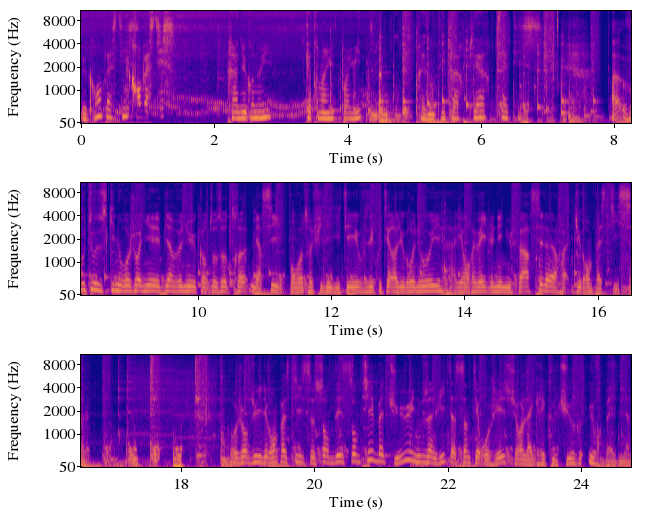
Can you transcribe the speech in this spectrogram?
Le Grand Pastis. Grand Pastis. Radio Grenouille 88.8. Présenté par Pierre Psaltis. À vous tous qui nous rejoignez, bienvenue. Quant aux autres, merci pour votre fidélité. Vous écoutez Radio Grenouille. Allez, on réveille le nénuphar. C'est l'heure du Grand Pastis. Aujourd'hui, le Grand Pastis sort des sentiers battus et nous invite à s'interroger sur l'agriculture urbaine.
